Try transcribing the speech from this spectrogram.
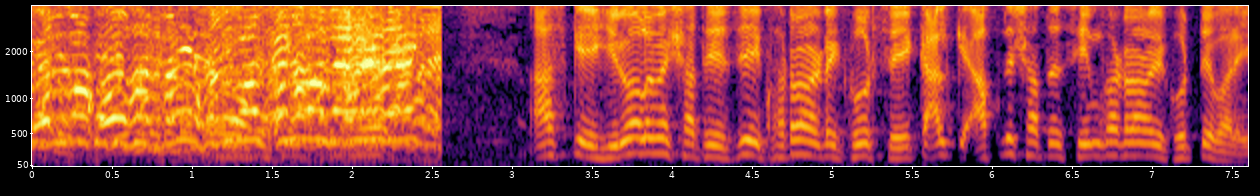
হরিবল হরিবল হরিবল আজকে হিরো আলমের সাথে যে ঘটনাটা ঘটছে, কালকে আপনার সাথে সেম ঘটনাটা ঘটতে পারে।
